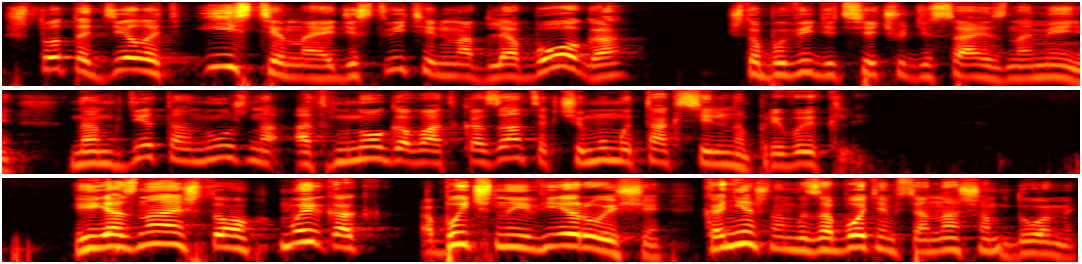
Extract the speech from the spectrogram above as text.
что-то делать истинное действительно для Бога, чтобы видеть все чудеса и знамения, нам где-то нужно от многого отказаться, к чему мы так сильно привыкли. И я знаю, что мы, как Обычные верующие, конечно, мы заботимся о нашем доме,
